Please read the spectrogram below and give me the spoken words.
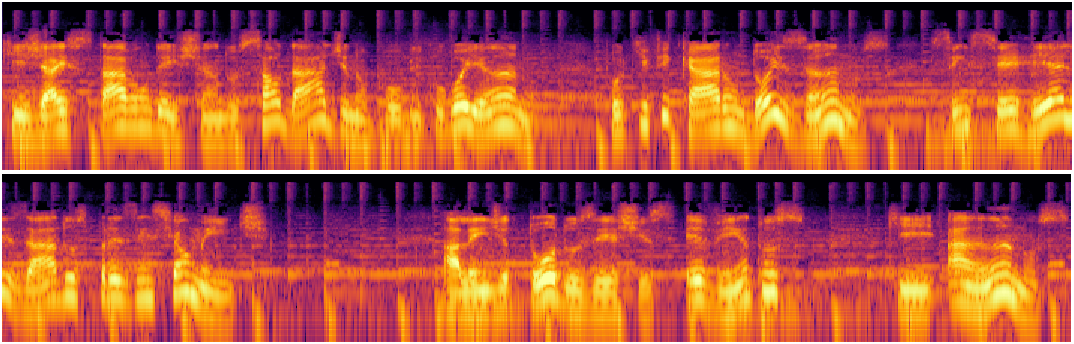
que já estavam deixando saudade no público goiano, porque ficaram dois anos sem ser realizados presencialmente. Além de todos estes eventos, que há anos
